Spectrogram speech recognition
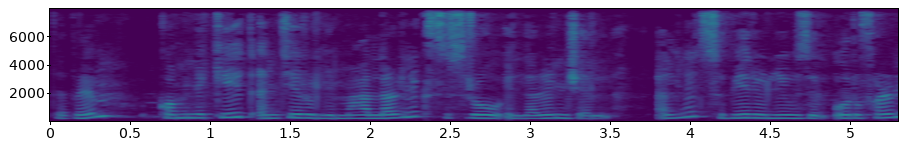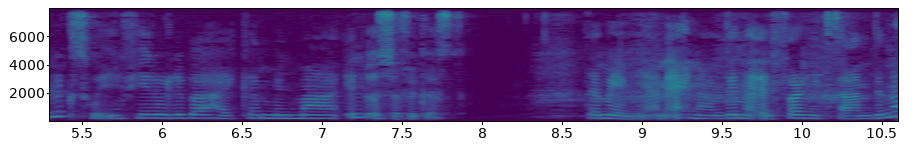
تمام؟ communicate anteriorly مع ال larynx through ال laryngeal inlet superiorly with ال oropharynx و inferiorly بقى هيكمل مع ال esophagus تمام؟ يعني إحنا عندنا ال pharynx عندنا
